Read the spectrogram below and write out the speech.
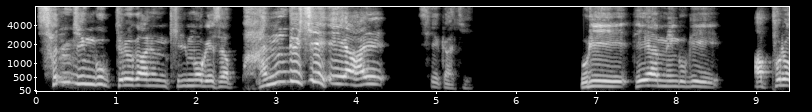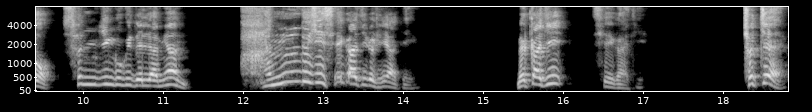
선진국 들어가는 길목에서 반드시 해야 할 세 가지. 우리 대한민국이 앞으로 선진국이 되려면 반드시 세 가지를 해야 돼요. 몇 가지? 세 가지. 첫째,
